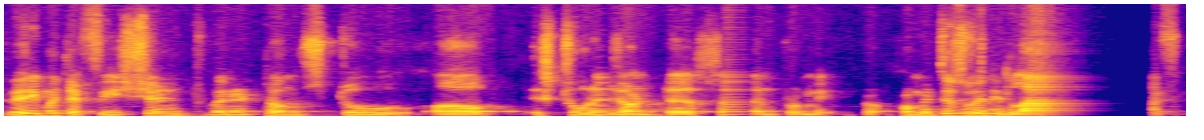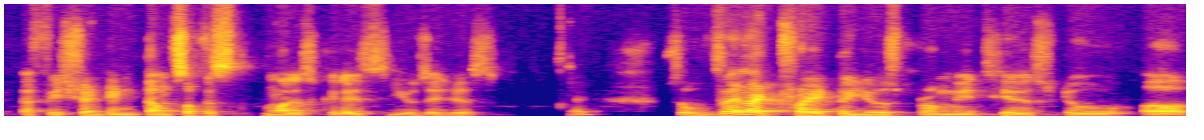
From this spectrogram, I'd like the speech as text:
very much efficient when it comes to uh, storage on disk and Prometheus is very large efficient in terms of small scale usages. Right? So when I tried to use Prometheus to uh,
